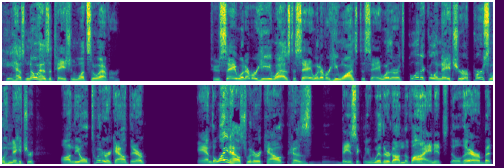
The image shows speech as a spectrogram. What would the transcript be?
he has no hesitation whatsoever to say whatever he has to say, whatever he wants to say, whether it's political in nature or personal in nature, on the old Twitter account there. And the White House Twitter account has basically withered on the vine. It's still there, but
